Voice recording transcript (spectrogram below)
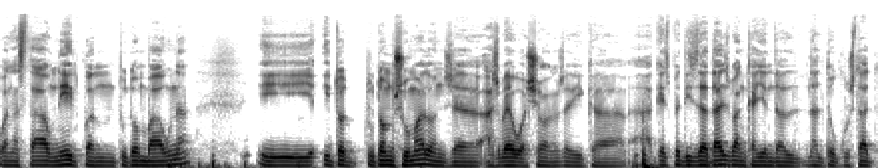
quan està unit, quan tothom va a una, i, i tot, tothom suma, doncs eh, es veu això, no? és a dir, que aquests petits detalls van caient del, del teu costat.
